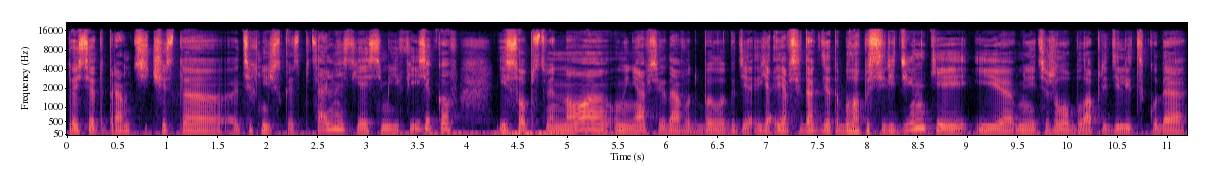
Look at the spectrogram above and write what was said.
то есть это прям чисто техническая специальность, я из семьи физиков, и, собственно, у меня всегда вот было где... Я, я всегда где-то была посерединке, и мне тяжело было определиться, куда,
